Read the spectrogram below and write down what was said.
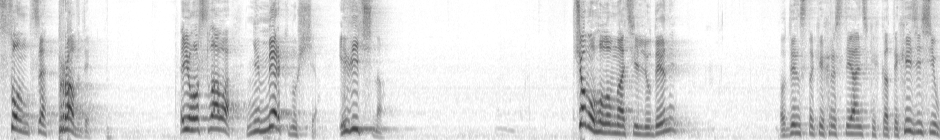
сонце правди. І Його слава немеркнуща і вічна. В чому головна ціль людини? Один з таких християнських катехизисів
